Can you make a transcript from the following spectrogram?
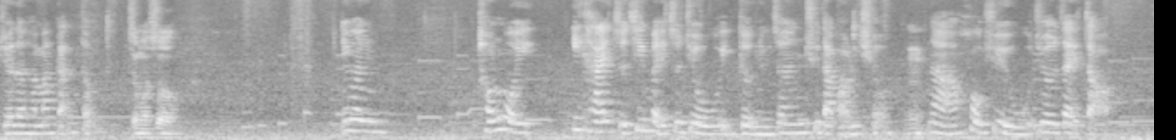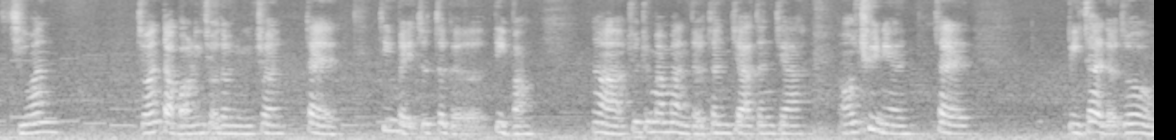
觉得还蛮感动的。怎么说？因为从我一一开始新北市就有我一个女生去打保龄球，嗯，那后续我就在找喜欢喜欢打保龄球的女生在新北这这个地方，那就就慢慢的增加增加，然后去年在。比赛的时候，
